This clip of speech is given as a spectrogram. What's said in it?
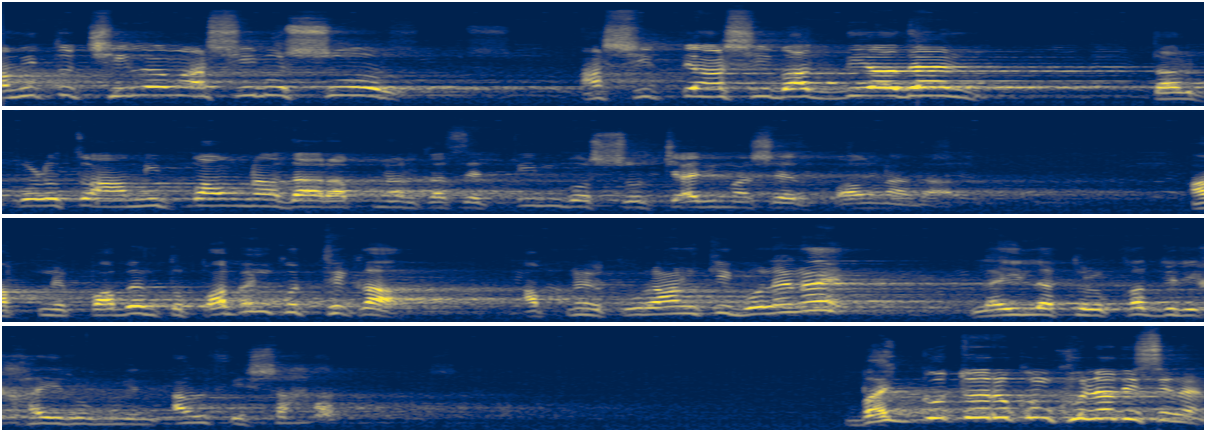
আমি তো ছিলাম আশি বৎসর। আশিতে আশি বাদ দিয়া দেন। তারপরে তো আমি পাওনাদার আপনার কাছে, তিন বৎসর চার মাসের পাওনাদার। আপনি পাবেন তো পাবেন কোথেকা আপনার কোরআন কি বলে নাই? লাইলাতুল কদরি খাইরুম মিন আলফি সাহাব ভাগ্য তো এরকম খুলে দিছিলেন।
